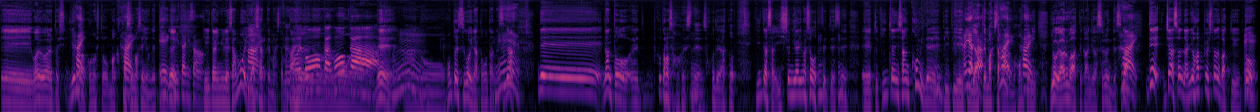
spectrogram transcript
えー、我々といえばこの人、まあ、欠かせませんよねっていうので、桐谷さん。桐谷美玲さんもいらっしゃってました、もう大変豪華豪華。ね、あの本当にすごいなと思ったんですが、でなんと、えー福太郎さんはですね、うん、そこであの桐谷さん一緒にやりましょうって言ってですね、うん、えっ、ー、と桐谷さん込みで PPAP やってましたから、うん、もう本当にようやるわって感じがするんですが、はい、でじゃあそれ何を発表したのかっていうと、え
